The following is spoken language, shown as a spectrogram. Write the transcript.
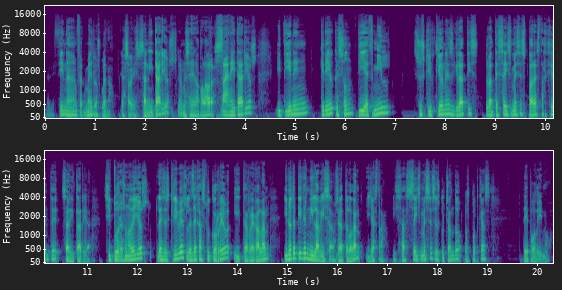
medicina, enfermeros, bueno, ya sabéis, sanitarios, que no me sale la palabra, sanitarios, y tienen, creo que son 10.000 suscripciones gratis durante seis meses para esta gente sanitaria. Si tú eres uno de ellos, les escribes, les dejas tu correo y te regalan y no te piden ni la visa, o sea, te lo dan y ya está. Y estás seis meses escuchando los podcasts de Podimo.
